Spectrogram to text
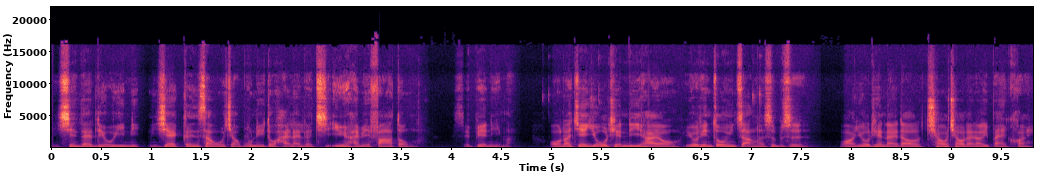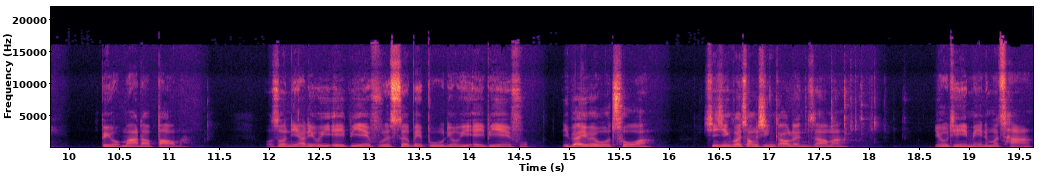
你现在留意你，你现在跟上我脚步，你都还来得及，因为还没发动，随便你嘛。哦，那今天油田厉害哦，油田终于涨了，是不是？哇，油田来到悄悄来到一百块，被我骂到爆嘛。我说你要留意 ABF 的设备不如，留意 ABF，你不要以为我错啊。新兴快创新高了，你知道吗？油田也没那么差，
